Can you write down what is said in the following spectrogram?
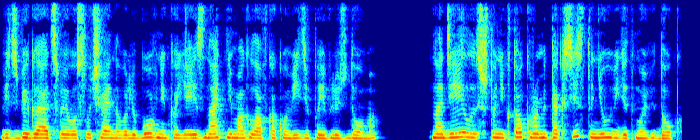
Ведь, сбегая от своего случайного любовника, я и знать не могла, в каком виде появлюсь дома. Надеялась, что никто, кроме таксиста, не увидит мой видок.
